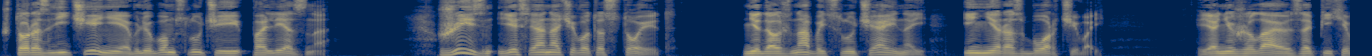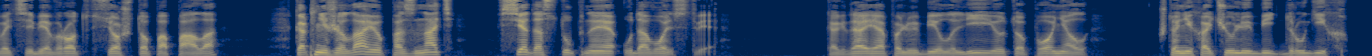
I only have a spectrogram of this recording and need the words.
что развлечение в любом случае полезно. Жизнь, если она чего-то стоит, не должна быть случайной и неразборчивой. Я не желаю запихивать себе в рот все, что попало, как не желаю познать все доступные удовольствия. Когда я полюбил Лию, то понял, что не хочу любить других.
